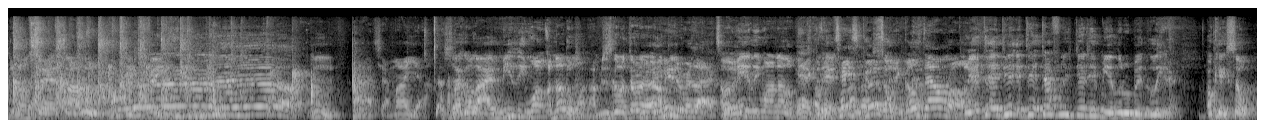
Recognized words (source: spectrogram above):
You know what I'm saying? Salute to your face. Gotcha, Maya. That's I'm not gonna lie. I immediately want another one. I'm just gonna throw that No, out you need there. to relax, I immediately want another one. Yeah, 'cause Okay. it tastes good, So- but it goes down wrong. Yeah, it, it, did, it did, definitely did hit me a little bit later. Okay, so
